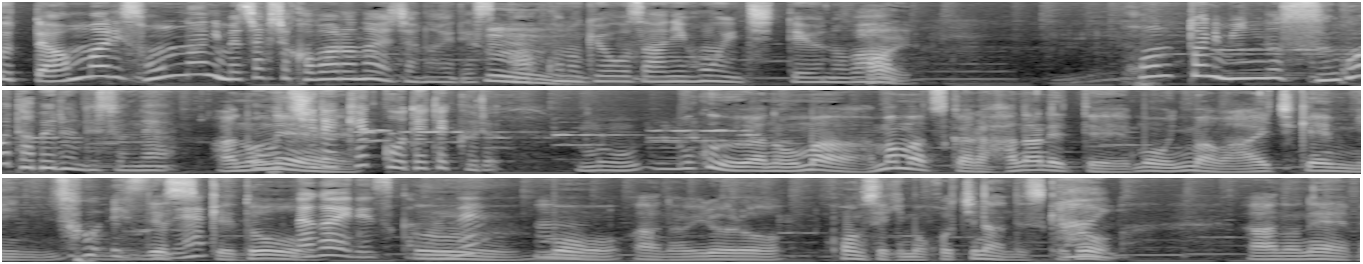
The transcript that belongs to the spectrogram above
プってあんまりそんなにめちゃくちゃ変わらないじゃないですか、うん、この餃子日本一っていうのは、はい、本当にみんなすごい食べるんですよね。あのね。お家で結構出てくる。もう僕あのまあ浜松から離れてもう今は愛知県民ですけど、ね、長いですからね、うん、もうあのいろいろ本籍もこっちなんですけど、はい、あのね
